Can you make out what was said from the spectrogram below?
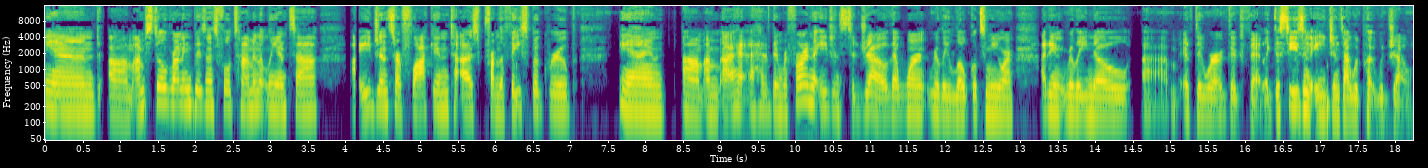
and um, I'm still running business full time in Atlanta. Uh, agents are flocking to us from the Facebook group, and um, I, I had been referring the agents to Joe that weren't really local to me, or I didn't really know um, if they were a good fit. Like the seasoned agents, I would put with Joe.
